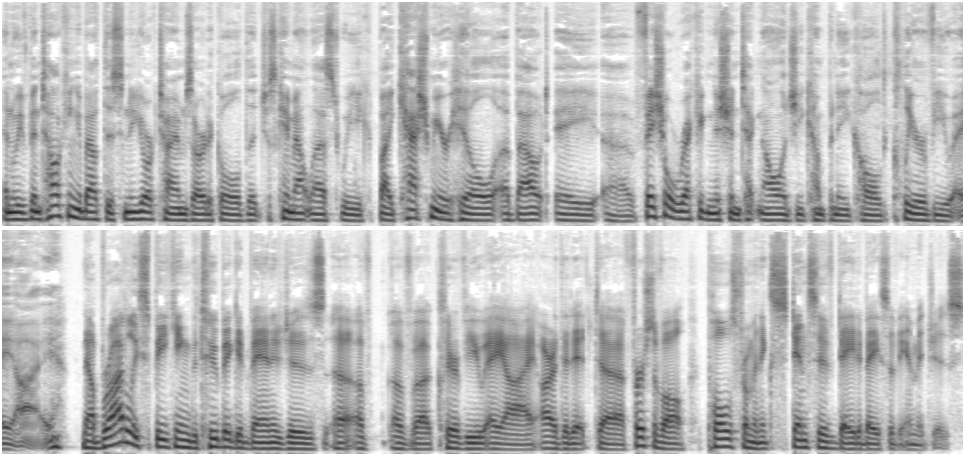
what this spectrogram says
and we've been talking about this New York Times article that just came out last week by Kashmir Hill about a uh, facial recognition technology company called Clearview AI. Now, broadly speaking, the two big advantages uh, of, of uh, Clearview AI are that it, uh, first of all, pulls from an extensive database of images.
